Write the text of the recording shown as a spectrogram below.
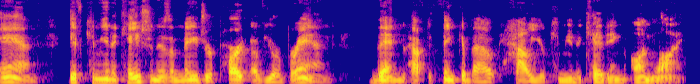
And if communication is a major part of your brand, then you have to think about how you're communicating online.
